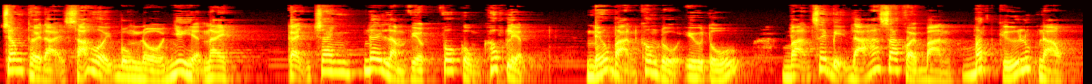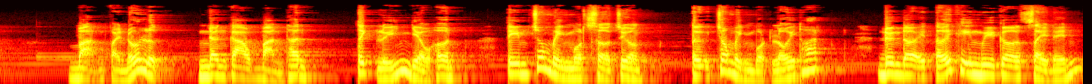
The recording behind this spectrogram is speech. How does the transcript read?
Trong thời đại xã hội bùng nổ như hiện nay Cạnh tranh nơi làm việc vô cùng khốc liệt. Nếu bạn không đủ ưu tú, Bạn sẽ bị đá ra khỏi bàn bất cứ lúc nào. Bạn phải nỗ lực Nâng cao bản thân, Tích lũy nhiều hơn, Tìm cho mình một sở trường, Tự cho mình một lối thoát. Đừng đợi tới khi nguy cơ xảy đến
